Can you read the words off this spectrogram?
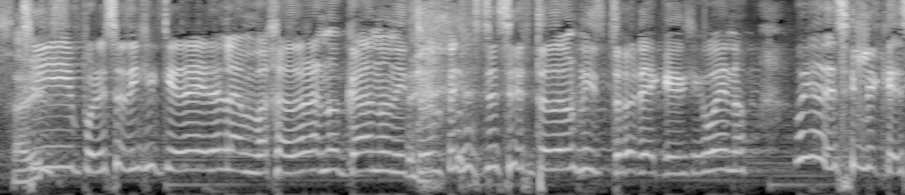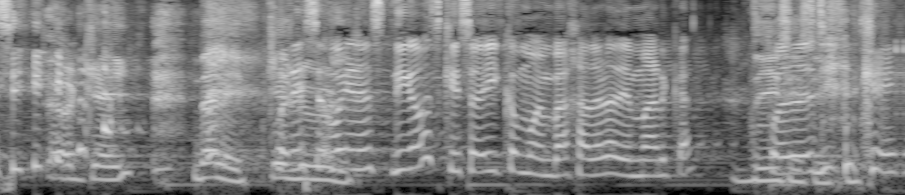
¿sabes? Sí, por eso dije que era, era la embajadora no canon y tú empezaste a hacer toda una historia que dije, bueno, voy a decirle que sí. Ok. Dale, ¿qué Por es eso, Google? bueno, digamos que soy como embajadora de marca. Sí, Puedo sí, sí. decir que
